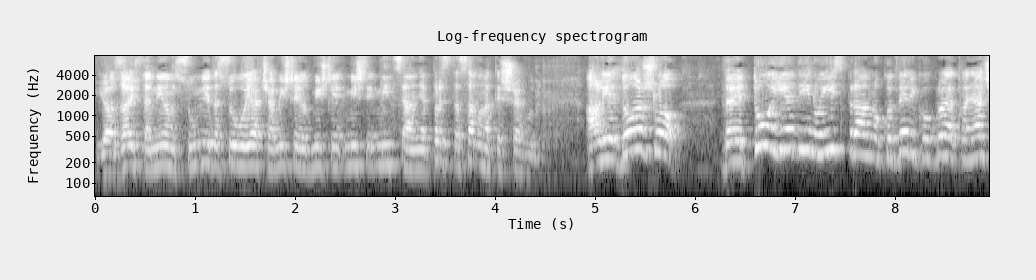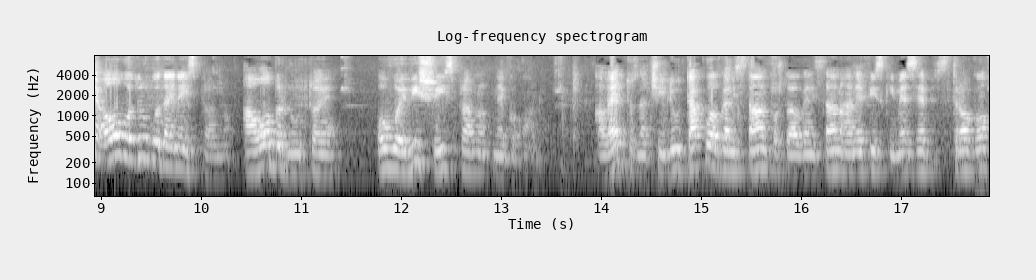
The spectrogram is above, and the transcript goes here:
Ja zaista nemam sumnje da su ovo jača mišljenje od mišljenja, mišljenja micanja prsta samo na tešehudu. Ali je došlo da je to jedino ispravno kod velikog broja klanjača, a ovo drugo da je neispravno. A obrnuto je, ovo je više ispravno nego ono. Ali eto, znači, ljudi, tako u Afganistanu, pošto u Afganistanu hanefijski mezheb strogo,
